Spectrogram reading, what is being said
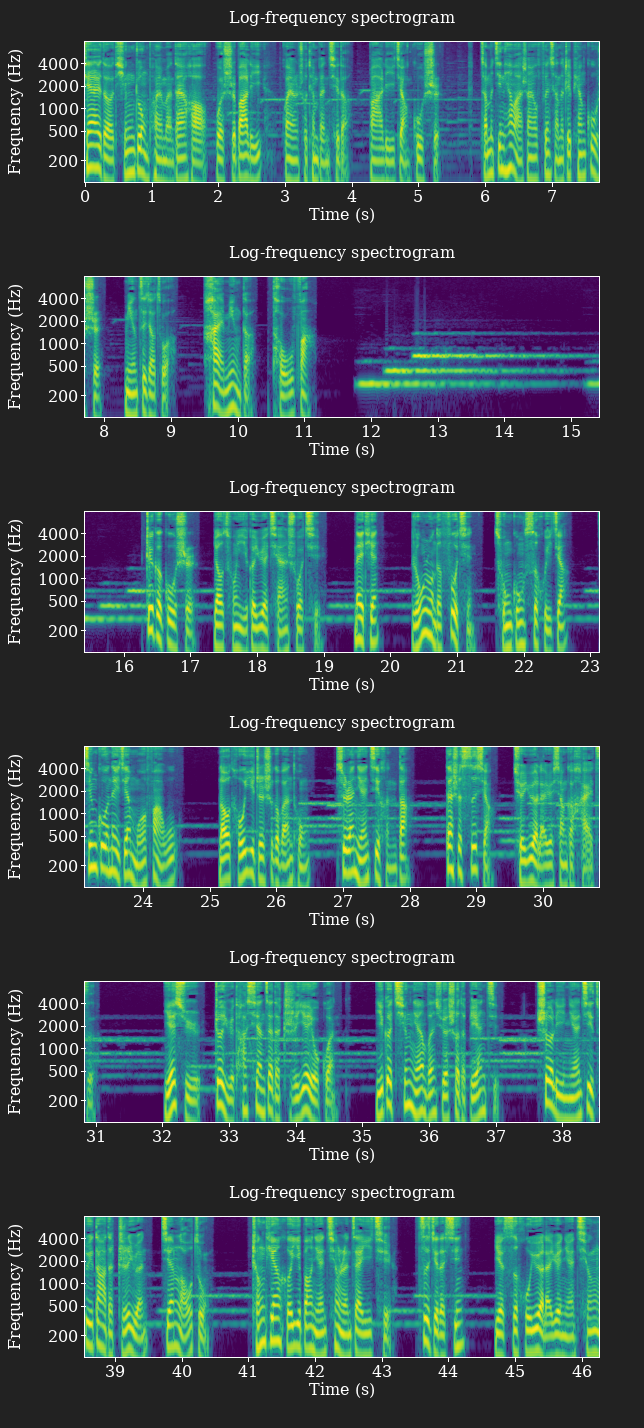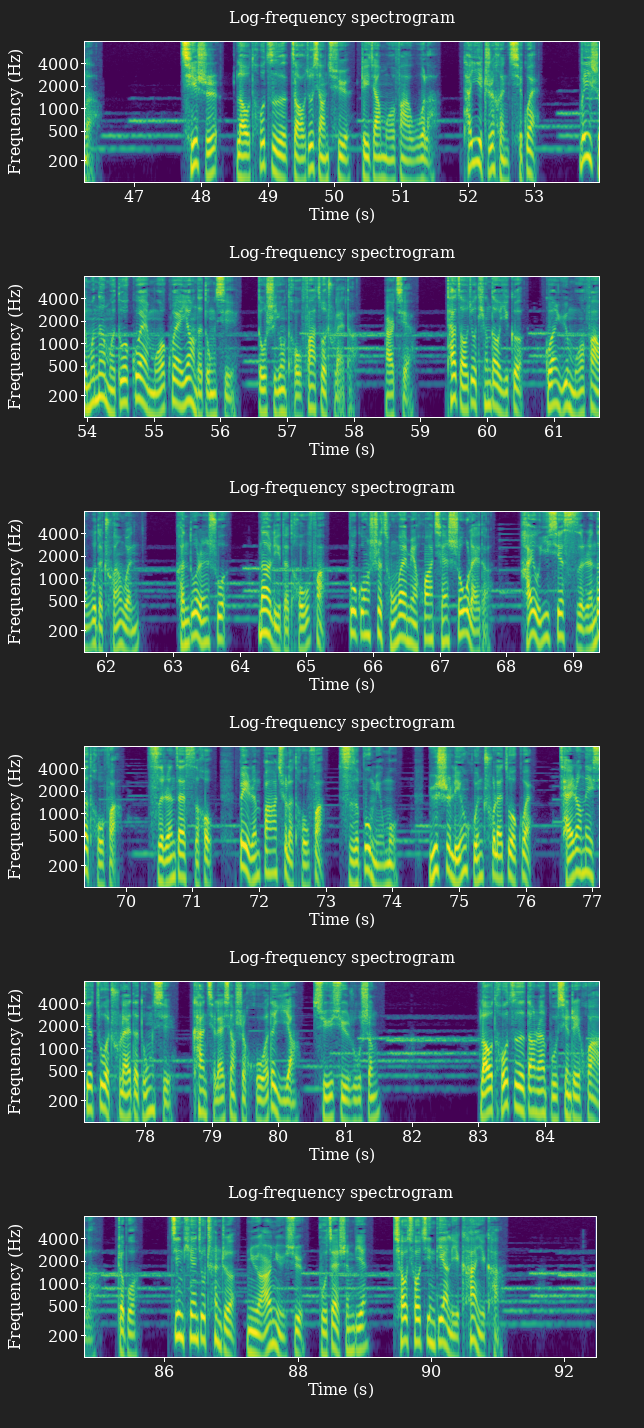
亲爱的听众朋友们，大家好，我是巴黎，欢迎收听本期的巴黎讲故事。咱们今天晚上要分享的这篇故事，名字叫做《害命的头发》。这个故事要从一个月前说起。那天，蓉蓉的父亲从公司回家，经过那间魔法屋，老头一直是个顽童，虽然年纪很大，但是思想。却越来越像个孩子，也许这与他现在的职业有关。一个青年文学社的编辑，社里年纪最大的职员兼老总，成天和一帮年轻人在一起，自己的心也似乎越来越年轻了。其实老头子早就想去这家魔法屋了，他一直很奇怪，为什么那么多怪模怪样的东西都是用头发做出来的，而且。他早就听到一个关于魔法屋的传闻，很多人说那里的头发不光是从外面花钱收来的，还有一些死人的头发。死人在死后被人扒去了头发，死不瞑目，于是灵魂出来作怪，才让那些做出来的东西看起来像是活的一样栩栩如生。老头子当然不信这话了，这不，今天就趁着女儿女婿不在身边。悄悄进店里看一看，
